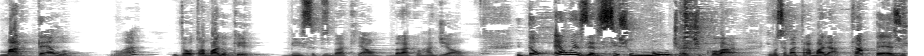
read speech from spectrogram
martelo? Não é? Então eu trabalho o quê? Bíceps braquial, radial. Então é um exercício multiarticular que você vai trabalhar trapézio,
